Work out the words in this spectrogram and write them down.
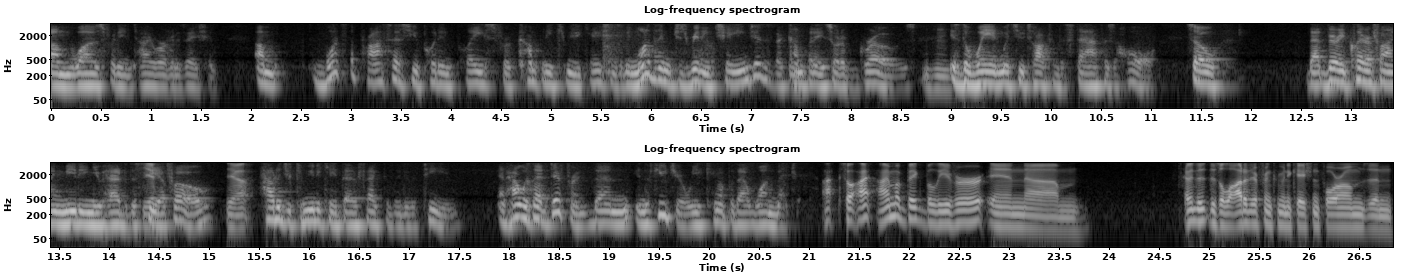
um, was for the entire organization. Um, what's the process you put in place for company communications? I mean, one of the things which really changes as a mm-hmm. company sort of grows mm-hmm. is the way in which you talk to the staff as a whole. So that very clarifying meeting you had with the CFO, yeah. yeah. how did you communicate that effectively to the team? And how was that different than in the future when you came up with that one metric? so I, am a big believer in. Um, I mean, there's a lot of different communication forums, and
